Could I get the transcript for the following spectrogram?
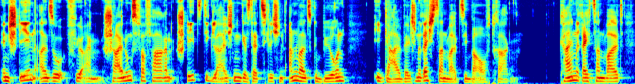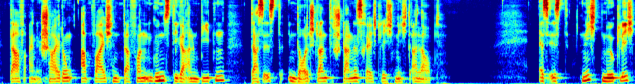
entstehen also für ein Scheidungsverfahren stets die gleichen gesetzlichen Anwaltsgebühren, egal welchen Rechtsanwalt Sie beauftragen. Kein Rechtsanwalt darf eine Scheidung abweichend davon günstiger anbieten, das ist in Deutschland standesrechtlich nicht erlaubt. Es ist nicht möglich,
